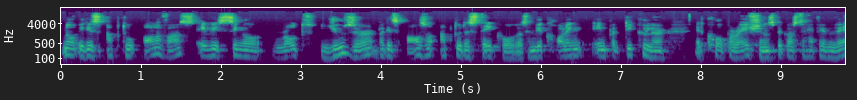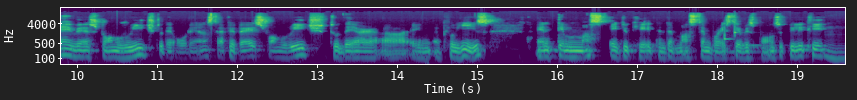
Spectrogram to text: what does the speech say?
No, it is up to all of us, every single road user, but it's also up to the stakeholders. And we're calling in particular at corporations because they have a very, very strong reach to their audience. They have a very strong reach to their uh, employees. And they must educate and they must embrace their responsibility mm-hmm.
